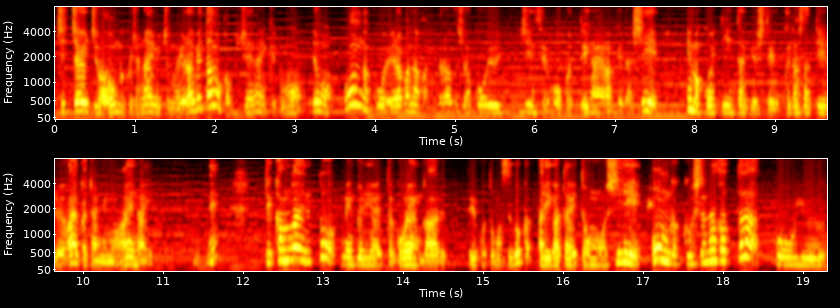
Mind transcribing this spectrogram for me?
ちっちゃいうちは音楽じゃない道も選べたのかもしれないけども、でも音楽を選ばなかったら私はこういう人生を送っていないわけだし、今こうやってインタビューしてくださっている彩香ちゃんにも会えないね。って考えると、巡り合えたご縁があるっていうこともすごくありがたいと思うし、音楽をしてなかったら、こういう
